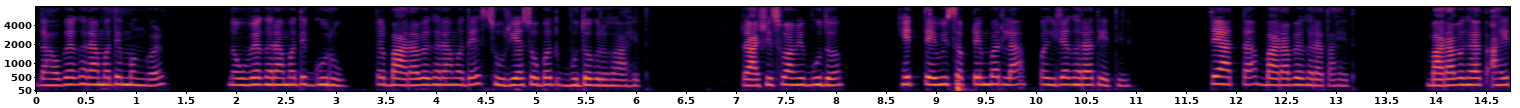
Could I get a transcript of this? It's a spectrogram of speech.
दहाव्या घरामध्ये मंगळ नवव्या घरामध्ये गुरु तर बाराव्या घरामध्ये सूर्यासोबत बुधग्रह आहेत. राशीस्वामी बुध हे तेवीस सप्टेंबरला पहिल्या घरात येतील. ते आत्ता बाराव्या घरात आहेत. बाराव्या घरात आहेत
